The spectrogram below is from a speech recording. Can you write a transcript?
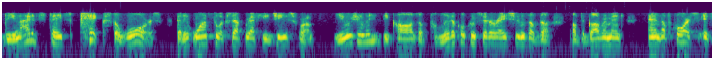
the United States picks the wars that it wants to accept refugees from, usually because of political considerations of the of the government. And of course, it's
